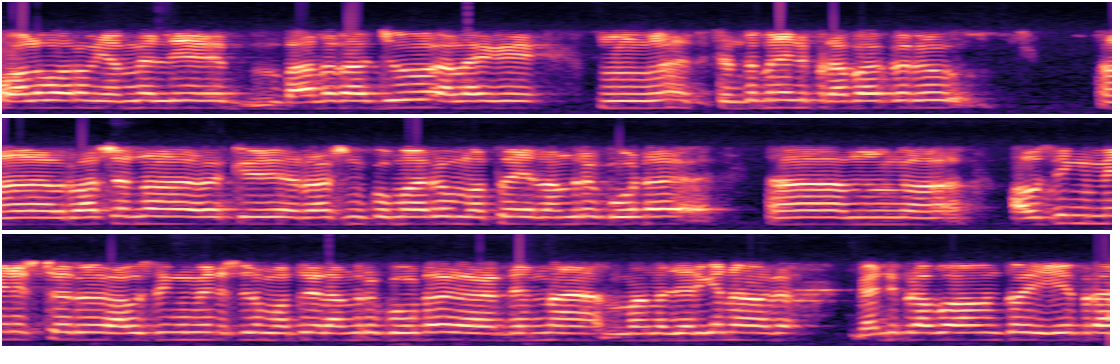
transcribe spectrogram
పోలవరం ఎమ్మెల్యే బాలరాజు అలాగే చింతమనేని ప్రభాకరు రోషన్ రోషన్ కుమార్ మొత్తం వీళ్ళందరూ కూడా హౌసింగ్ మినిస్టర్ హౌసింగ్ మినిస్టర్ మొత్తం వీళ్ళందరూ కూడా నిన్న మొన్న జరిగిన గండి ప్రభావంతో ఏ ప్రా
